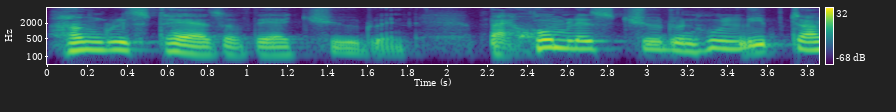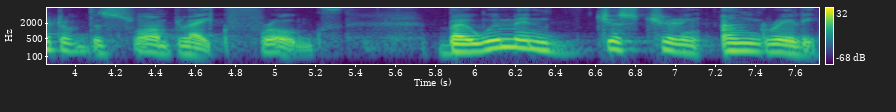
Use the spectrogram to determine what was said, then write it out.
hungry stares of their children, by homeless children who leaped out of the swamp like frogs, by women gesturing angrily.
